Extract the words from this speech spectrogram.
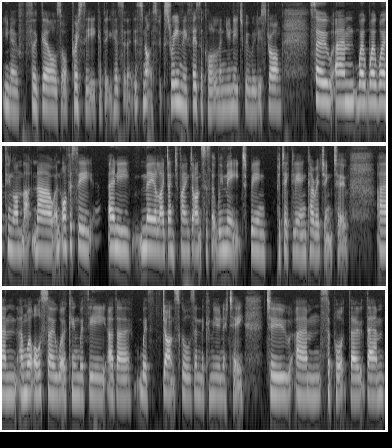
you know, for girls or prissy because it's not it's extremely physical and you need to be really strong. So um, we're, we're working on that now. And obviously, any male identifying dancers that we meet being particularly encouraging to. Um, and we're also working with the other with dance schools in the community to um, support the, them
